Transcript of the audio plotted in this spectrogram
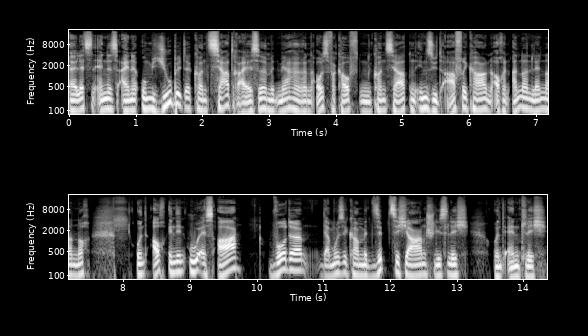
äh, letzten Endes eine umjubelte Konzertreise mit mehreren ausverkauften Konzerten in Südafrika und auch in anderen Ländern noch. Und auch in den USA wurde der Musiker mit 70 Jahren schließlich und endlich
